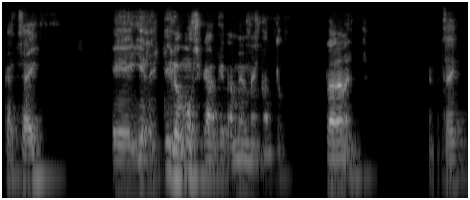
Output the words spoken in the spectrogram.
¿cachai? Eh, y el estilo de música, que también me encantó, claramente, ¿cachai?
